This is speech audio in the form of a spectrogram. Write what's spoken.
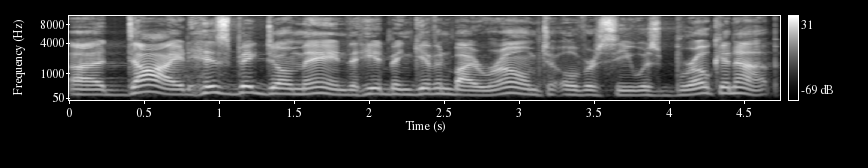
uh, died, his big domain that he had been given by Rome to oversee was broken up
